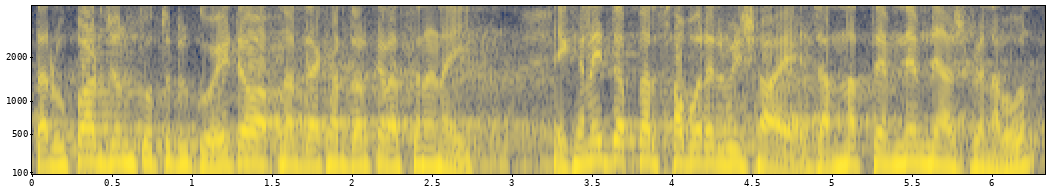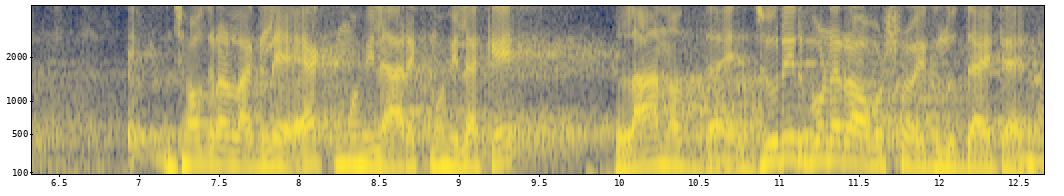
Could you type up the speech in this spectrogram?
তার উপার্জন কতটুকু, এটাও আপনার দেখার দরকার আছে না নাই? এখানেই তো আপনার সবরের বিষয়, জান্নাত তো এমনি এমনি আসবে না, বোন। ঝগড়া লাগলে এক মহিলা আরেক মহিলাকে লানত দেয়। জুরির বোনেরা অবশ্য এগুলো দেয়টাই না।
